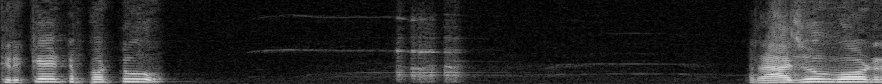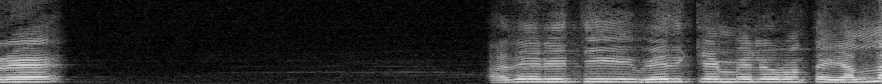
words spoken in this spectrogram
ಕ್ರಿಕೆಟ್ ಪಟು ರಾಜು ಗೌಡ್ರೆ, ಅದೇ ರೀತಿ ವೇದಿಕೆ ಮೇಲಿರುವಂಥ ಎಲ್ಲ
